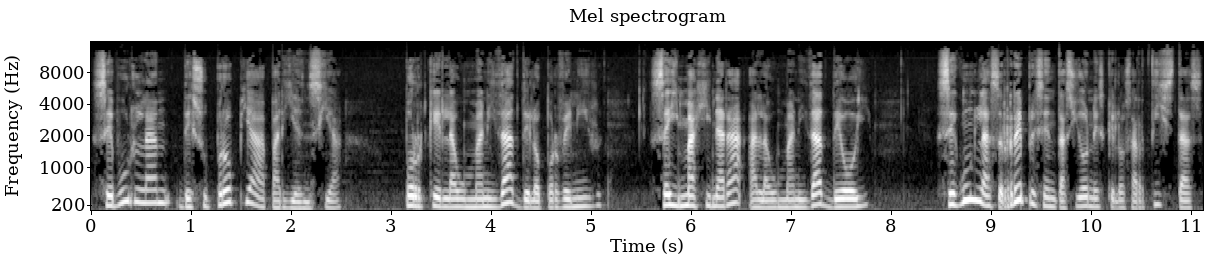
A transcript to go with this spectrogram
se burlan de su propia apariencia, porque la humanidad de lo porvenir se imaginará a la humanidad de hoy según las representaciones que los artistas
